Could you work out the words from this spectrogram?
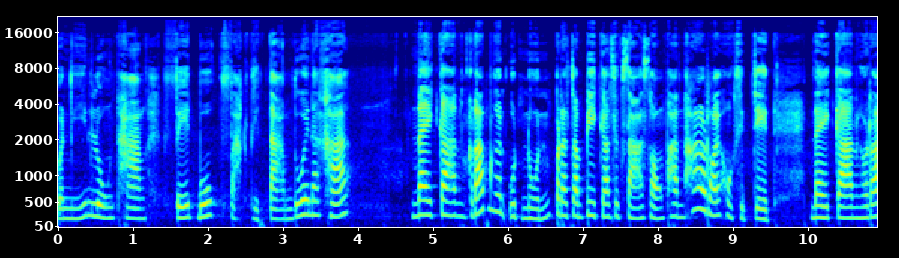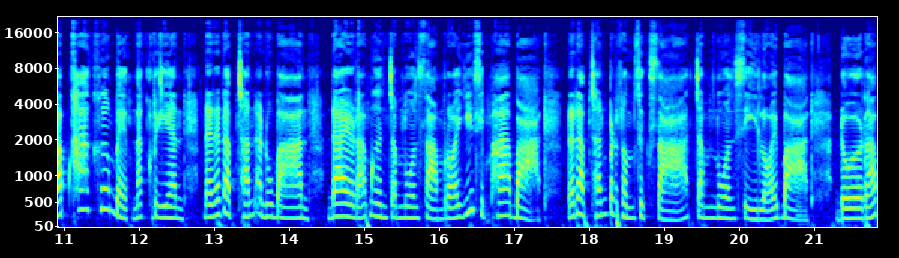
วันนี้ลงทาง Facebook ฝากติดตามด้วยนะคะ ในการรับเงินอุดหนุนประจำปีการศึกษา 2567 ในการรับค่าเครื่องแบบนักเรียน ในระดับชั้นอนุบาล ได้รับเงินจำนวน 325 บาท ระดับชั้นประถมศึกษาจำนวน 400 บาท โดยรับ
